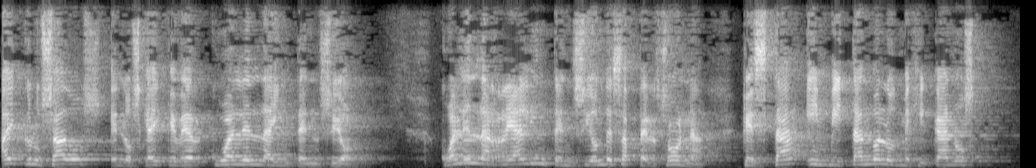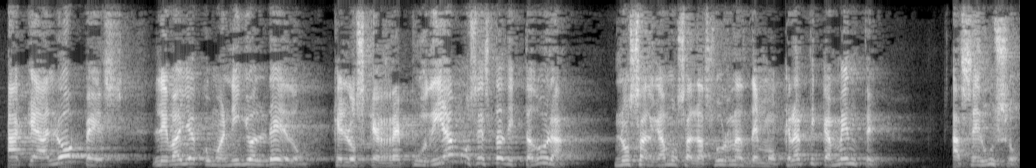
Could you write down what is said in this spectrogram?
Hay cruzados en los que hay que ver cuál es la intención, cuál es la real intención de esa persona que está invitando a los mexicanos a que a López le vaya como anillo al dedo, que los que repudiamos esta dictadura no salgamos a las urnas democráticamente a hacer uso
